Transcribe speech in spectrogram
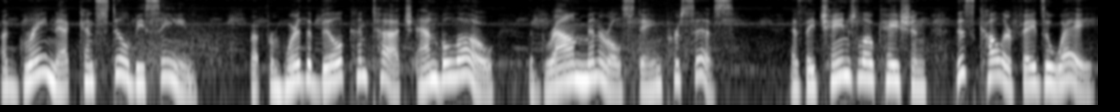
a gray neck can still be seen, but from where the bill can touch and below, the brown mineral stain persists. As they change location, this color fades away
